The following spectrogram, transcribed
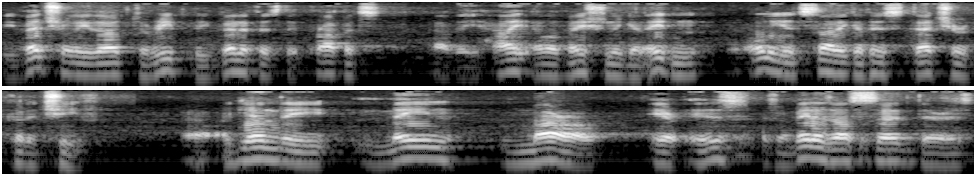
eventually, though, to reap the benefits, the profits of a high elevation in Eden that only a tzaddik of his stature could achieve. Uh, again, the main moral here is, as Rabbeinu Zal said, there is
